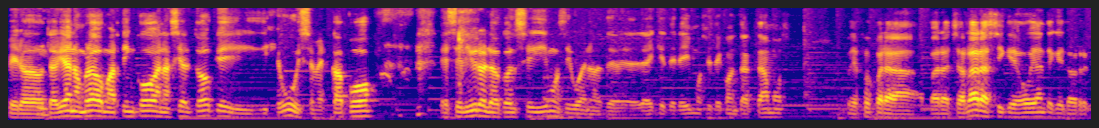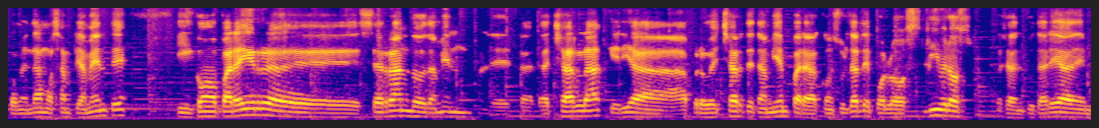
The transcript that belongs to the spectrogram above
pero te había nombrado Martín Cogan hacia el toque y dije, uy, se me escapó, ese libro lo conseguimos y bueno, de ahí que te leímos y te contactamos después para, charlar, así que obviamente que lo recomendamos ampliamente. Y como para ir eh, cerrando también eh, la, charla, quería aprovecharte también para consultarte por los libros, o sea, en tu tarea en,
